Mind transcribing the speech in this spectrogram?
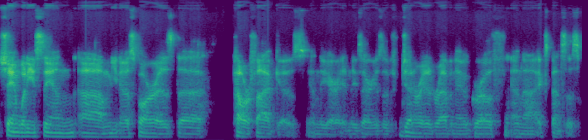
Shane, what are you seeing, um, you know, as far as the Power Five goes in the area in these areas of generated revenue growth and uh, expenses?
